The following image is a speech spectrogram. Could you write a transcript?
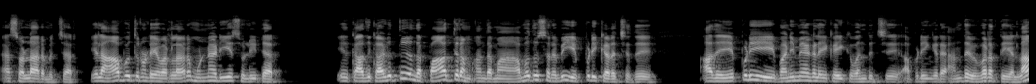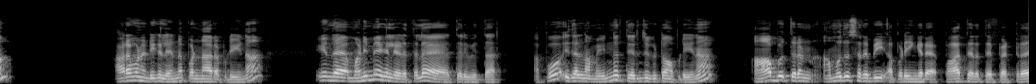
சொல்ல ஆரம்பித்தார் இதில் ஆபுத்தனுடைய வரலாறு முன்னாடியே சொல்லிட்டார். இதுக்கு அதுக்கு அடுத்து அந்த பாத்திரம் அந்த ம அமுத சுரபி எப்படி கிடச்சிது அது எப்படி மணிமேகலை கைக்கு வந்துச்சு அப்படிங்கிற அந்த விவரத்தை எல்லாம் அரவணடிகள் என்ன பண்ணார் அப்படின்னா இந்த மணிமேகல் இடத்துல தெரிவித்தார். அப்போது இதில் நம்ம என்ன தெரிஞ்சுக்கிட்டோம் அப்படின்னா ஆபுத்திரன் அமுதசுரபி அப்படிங்கிற பாத்திரத்தை பெற்று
